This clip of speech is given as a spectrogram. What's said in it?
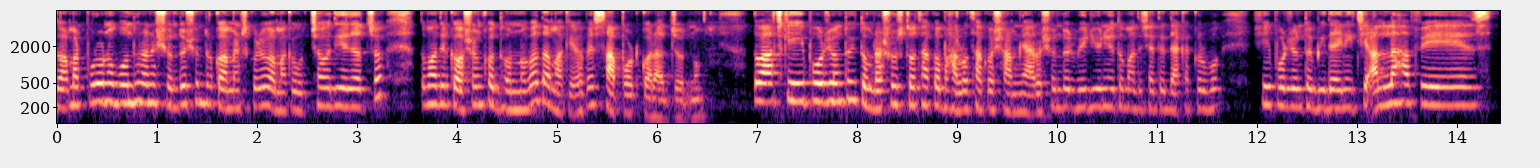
তো আমার পুরনো বন্ধুরা অনেক সুন্দর সুন্দর কমেন্টস করেও আমাকে উৎসাহ দিয়ে যাচ্ছ। তোমাদেরকে অসংখ্য ধন্যবাদ আমাকে এভাবে সাপোর্ট করার জন্য। তো আজকে এই পর্যন্তই, তোমরা সুস্থ থাকো, ভালো থাকো, সামনে আরও সুন্দর ভিডিও নিয়ে তোমাদের সাথে দেখা করব। সেই পর্যন্ত বিদায় নিচ্ছি। আল্লাহ হাফেজ।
